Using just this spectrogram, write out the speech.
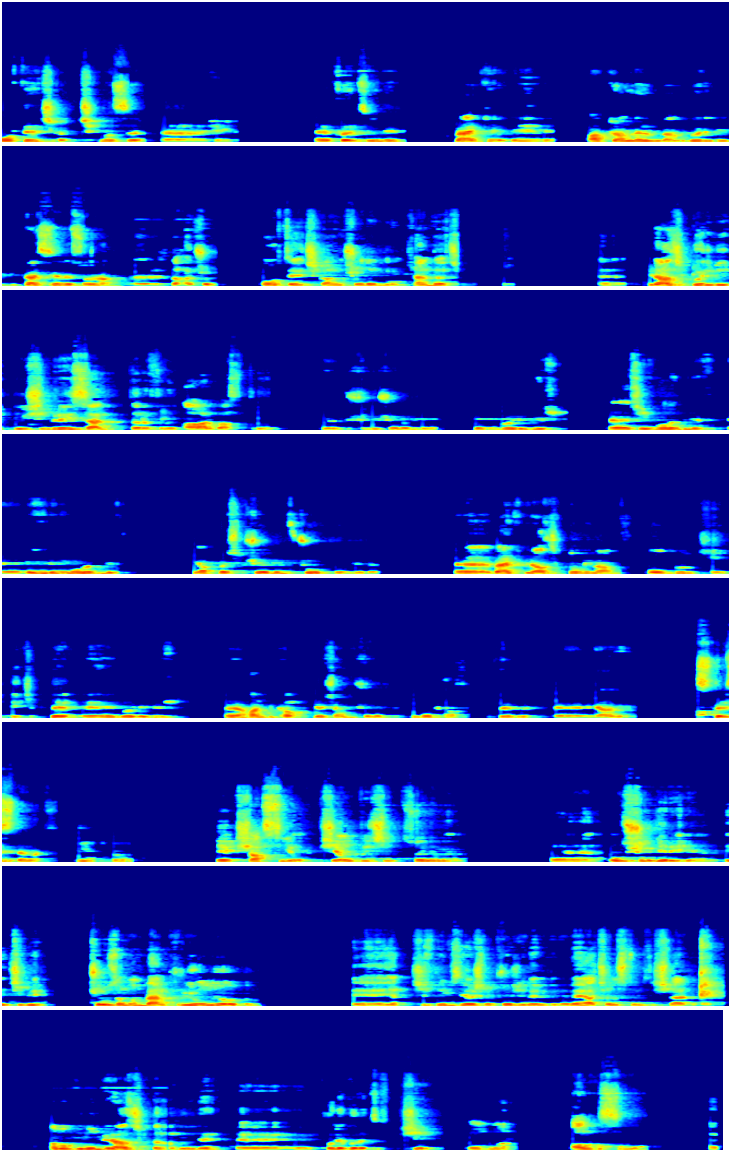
ortaya çık- çıkması e, şey, e, pratiğini belki e, akranlarımdan böyle bir birkaç sene sonra e, daha çok ortaya çıkarmış olabilirim kendi açımdan. E, birazcık böyle bir bu işin bireysel tarafının ağır bastığını düşünmüş olabilirim. Yani böyle bir e, şeyim olabilir, e, eğilimim olabilir. Yaklaşmış olduğumuz çoğu projede. E, belki birazcık dominant olduğum için ekipte e, böyle bir e, handikap yaşanmış olabilir. Bu dominans üzerine. E, yani ister istemez. E, şahsi bir şey olduğu için söylemiyorum. E, oluşumu gereği yani ekibi çoğu zaman ben kuruyor oluyordum. E, çizdiğimiz yarışma projelerinde veya çalıştığımız işlerde de. Ama bunun birazcık daha böyle e, kolaboratif bir şey olma algısını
